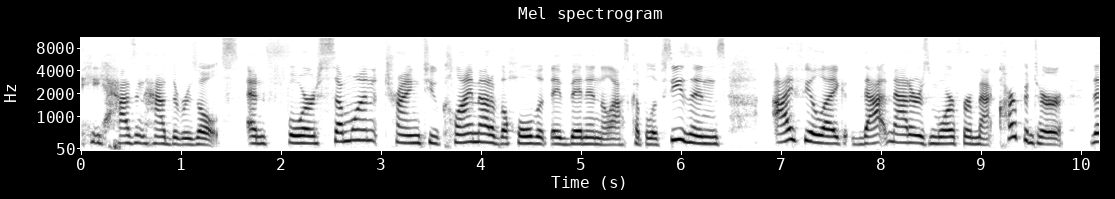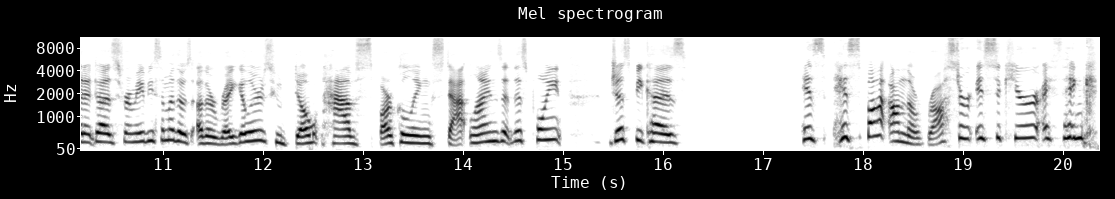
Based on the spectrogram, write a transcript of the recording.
he hasn't had the results. And for someone trying to climb out of the hole that they've been in the last couple of seasons, I feel like that matters more for Matt Carpenter than it does for maybe some of those other regulars who don't have sparkling stat lines at this point, just because his his spot on the roster is secure, I think,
